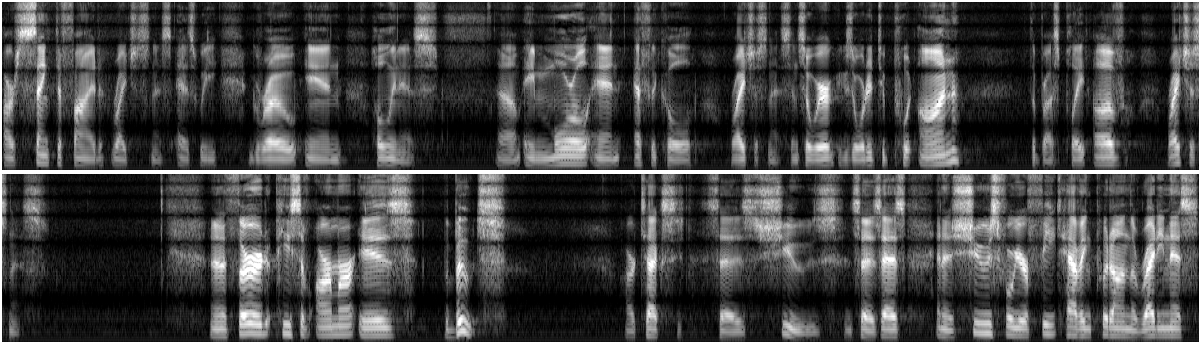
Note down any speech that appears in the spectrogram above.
our sanctified righteousness as we grow in holiness. Um, a moral and ethical righteousness. And so we're exhorted to put on the breastplate of righteousness. And the third piece of armor is the boots. Our text says shoes. It says, as and as shoes for your feet, having put on the readiness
